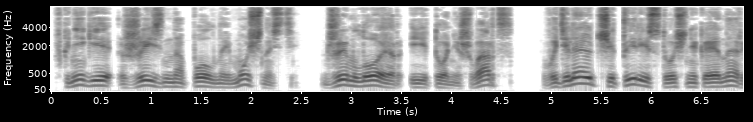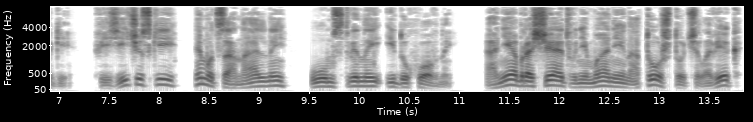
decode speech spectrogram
В книге «Жизнь на полной мощности» Джим Лоер и Тони Шварц выделяют четыре источника энергии – физический, эмоциональный, умственный и духовный. Они обращают внимание на то, что человек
